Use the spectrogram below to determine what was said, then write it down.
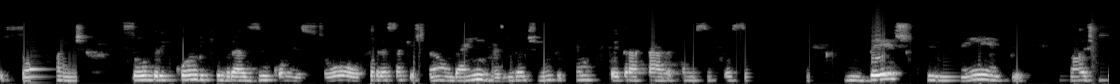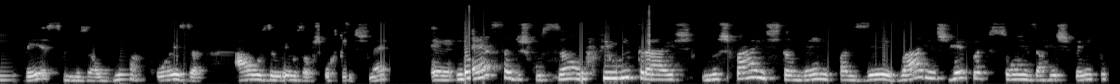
discussões sobre quando que o Brasil começou, sobre essa questão da ínvase, durante muito tempo foi tratada como se fosse um descobrimento, nós devêssemos alguma coisa aos europeus, aos portugueses, né? É, então, essa discussão o filme traz e nos faz também fazer várias reflexões a respeito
